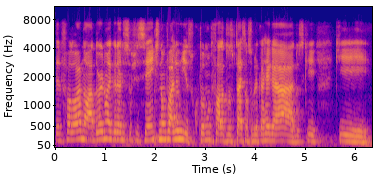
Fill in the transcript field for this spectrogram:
Ele falou: ah, não, a dor não é grande o suficiente, não vale o risco. Todo mundo fala que os hospitais são sobrecarregados, que que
